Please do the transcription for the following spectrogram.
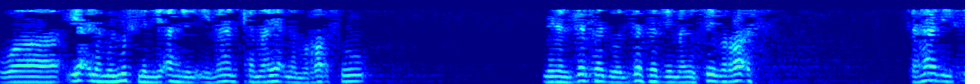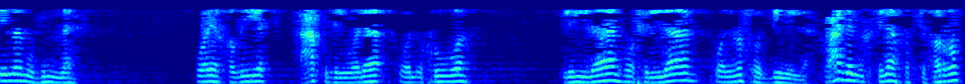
ويألم المسلم لأهل الإيمان كما يألم الرأس من الجسد والجسد لما يصيب الرأس. فهذه سمة مهمة وهي قضية عقد الولاء والأخوة لله وفي الله ولنصرة دين الله وعدم اختلاف التفرق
